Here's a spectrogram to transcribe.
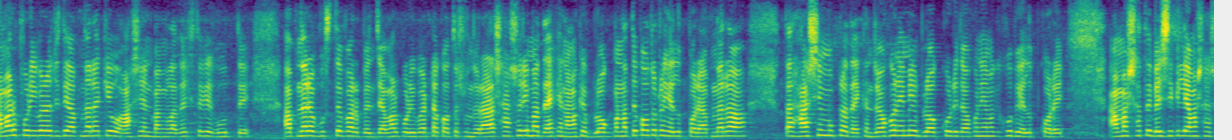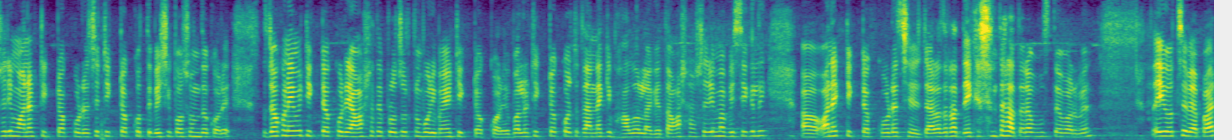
আমার পরিবারে যদি আপনারা কেউ আসেন বাংলাদেশ থেকে ঘুরতে, আপনারা বুঝতে পারবেন যে আমার পরিবারটা কত সুন্দর। আর শাশুড়ি মা দেখেন, আমাকে ব্লগ বানাতে কতটা হেল্প করে। আপনারা তার হাসি মুখটা দেখেন। যখন আমি ব্লগ করি, তখনই আমাকে খুব হেল্প করে। আমার সাথে বেসিক্যালি আমার শাশুড়ি মা অনেক টিকটক করেছে টিকটক করতে বেশি পছন্দ করে। তো যখন আমি টিকটক করি, আমার সাথে প্রচুর পরিমাণে টিকটক করে। বলে টিকটক করতে তার নাকি ভালো লাগে। তো আমার শাশুড়ি মা বেসিক্যালি অনেক টিকটক করেছে। যারা যারা দেখেছেন তারা তারা বুঝতে পারবেন। তো এই হচ্ছে ব্যাপার।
